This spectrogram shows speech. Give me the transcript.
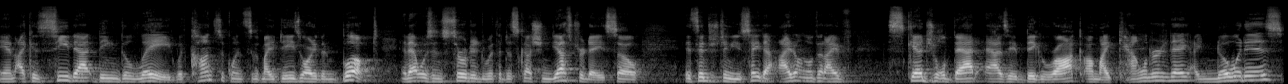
And I could see that being delayed with consequences. because My day's already been booked, and that was inserted with the discussion yesterday. So it's interesting you say that. I don't know that I've scheduled that as a big rock on my calendar today. I know it is,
